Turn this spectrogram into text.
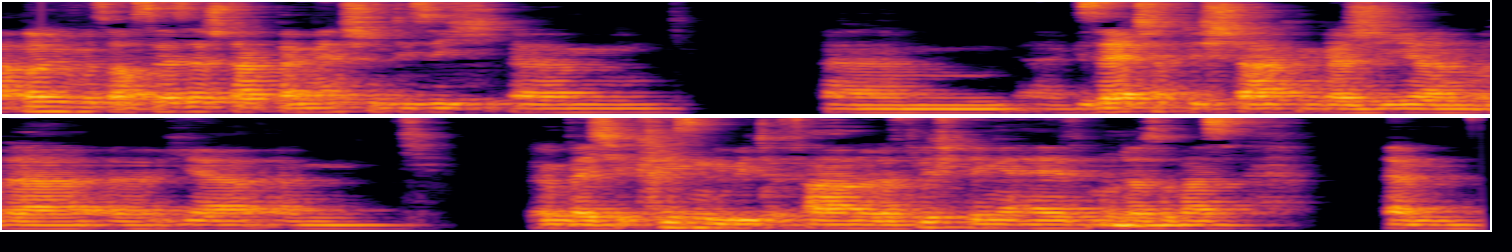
hat man übrigens auch sehr, sehr stark bei Menschen, die sich ähm, ähm, äh, gesellschaftlich stark engagieren oder äh, hier ähm, irgendwelche Krisengebiete fahren oder Flüchtlinge helfen oder sowas. Ähm,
